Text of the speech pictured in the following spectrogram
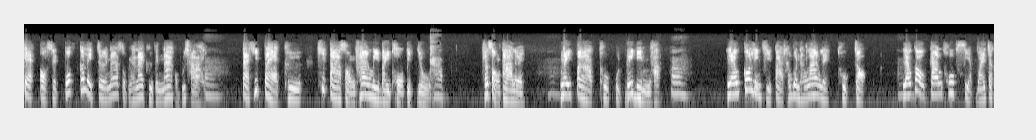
แกะออกเสร็จปุ๊บก็เลยเจอหน้าศพครั้งแรกคือเป็นหน้าของผู้ชายอ่าแต่ที่แปลกคือที่ตาสองข้างมีใบโพปิดอยู่ครับ ทั้งสองตาเลย ในปากถูกอุดด้วยดินครับอ่าแล้วก็ริมฝีปากทั้งบนทั้งล่างเลย ถูกเจาะ แล้วก็เอาก้านทูบเสียบไว้จาก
